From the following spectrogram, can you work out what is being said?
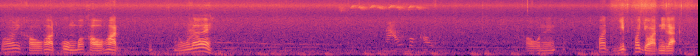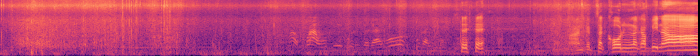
โอ้เขาหอดกุ้งบ่เขาหอด หนูเลยเขาเนี่ยพ่อยิบพ่อหยอดนี่แหละเฮ้ มานกันสักคนแล้วครับพี่น้อง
